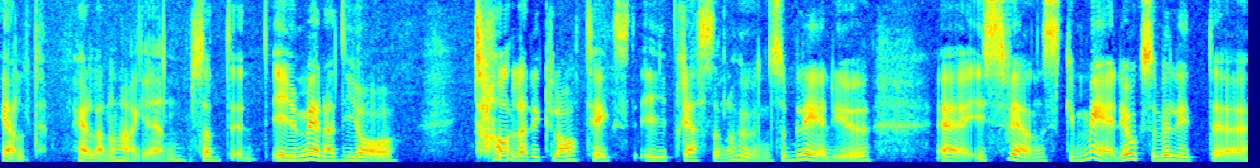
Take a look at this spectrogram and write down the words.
eld, hela den här grejen. Så att, eh, i och med att jag talade klartext i pressen och hund så blev det ju eh, i svensk media också väldigt eh,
